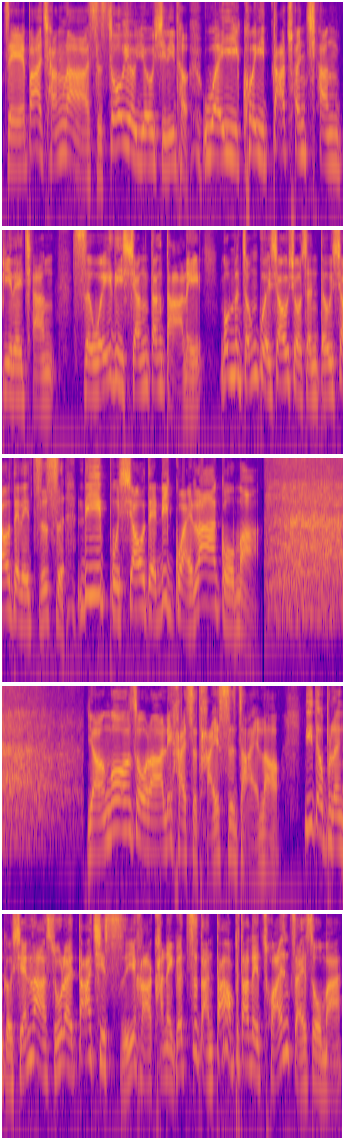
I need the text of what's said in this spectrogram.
这把枪啦，是所有游戏里头唯一可以打穿墙壁的枪，是威力相当大的。我们中国小学生都晓得的知识，你不晓得，你怪哪个嘛？要我说啦，你还是太实在了，你都不能够先拿书来打起试一下，看那个子弹打不打得穿再说嘛？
